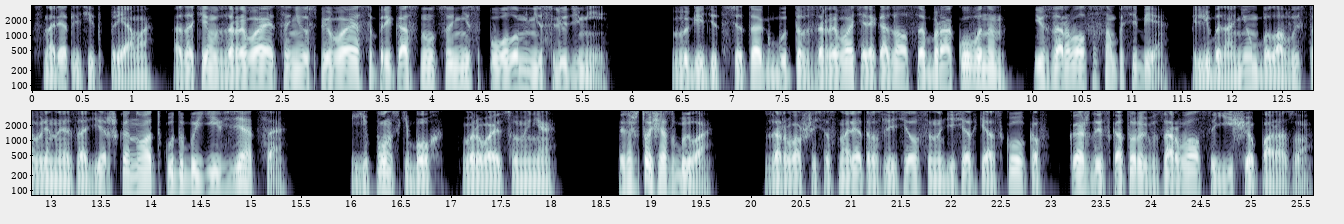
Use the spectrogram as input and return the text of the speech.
Снаряд летит прямо, а затем взрывается, не успевая соприкоснуться ни с полом, ни с людьми. Выглядит все так, будто взрыватель оказался бракованным и взорвался сам по себе, либо на нем была выставленная задержка, но откуда бы ей взяться? «Японский бог», — вырывается у меня. «Это что сейчас было?» Взорвавшийся снаряд разлетелся на десятки осколков, каждый из которых взорвался еще по разу.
